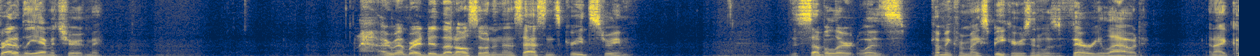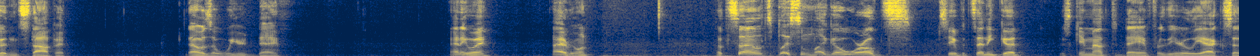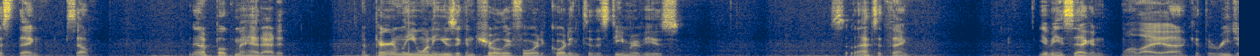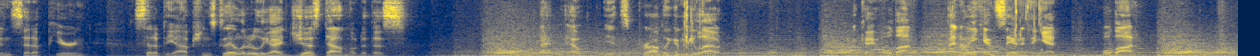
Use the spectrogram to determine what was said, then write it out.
incredibly amateur of me. I remember I did that also in an Assassin's Creed stream. The sub alert was coming from my speakers and it was very loud, and I couldn't stop it. That was a weird day. Anyway, hi everyone. Let's uh, let's play some Lego Worlds. See if it's any good. This came out today for the early access thing, so I'm gonna poke my head at it. Apparently, you want to use a controller for it, according to the Steam reviews. So that's a thing. Give me a second while I uh, get the region set up here and set up the options, because I literally I just downloaded this. I, I, it's probably gonna be loud. Okay, hold on. I know you can't say anything yet. Hold on.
